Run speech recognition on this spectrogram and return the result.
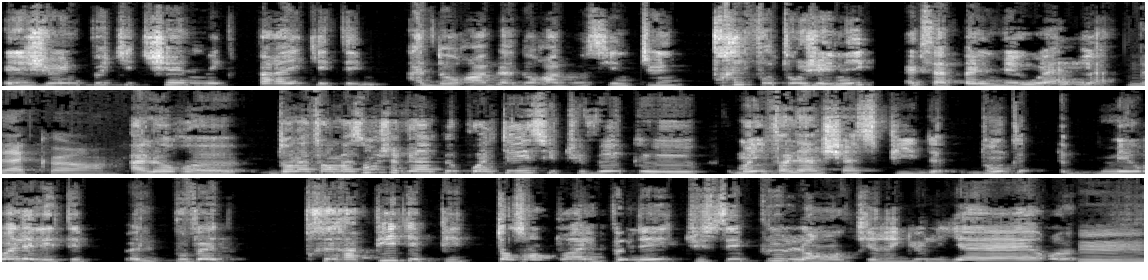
Et j'ai eu une petite chienne, mais pareil, qui était adorable, adorable aussi, une, une très photogénique. Elle s'appelle Mewell. D'accord. Alors, euh, dans la formation, j'avais un peu pointé, si tu veux, que moi, il fallait un chien speed. Donc, Mewell, elle était, elle pouvait être très rapide et puis de temps en temps elle venait tu sais plus lente irrégulière mm.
